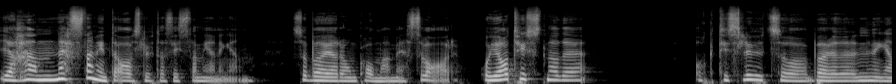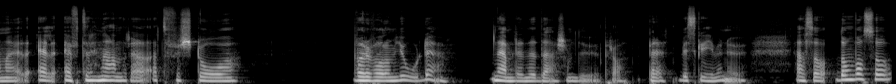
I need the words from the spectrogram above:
jag hann nästan inte avsluta sista meningen. Så började de komma med svar. Och jag tystnade och till slut så började den ena efter den andra att förstå vad det var de gjorde. Nämligen det där som du beskriver nu. Alltså, de var så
